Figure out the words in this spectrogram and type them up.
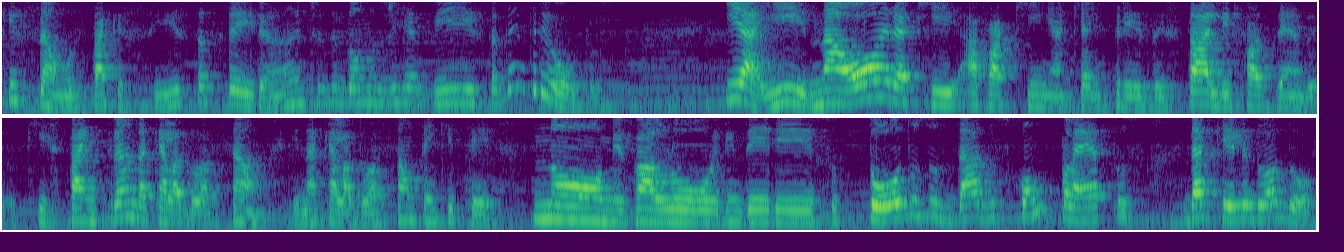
que são os taxistas, feirantes e donos de revista, dentre outros. E aí, na hora que a vaquinha, que a empresa está ali fazendo, que está entrando aquela doação, e naquela doação tem que ter nome, valor, endereço, todos os dados completos daquele doador.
